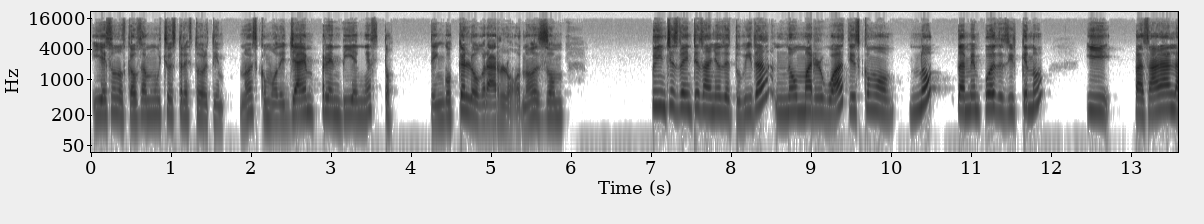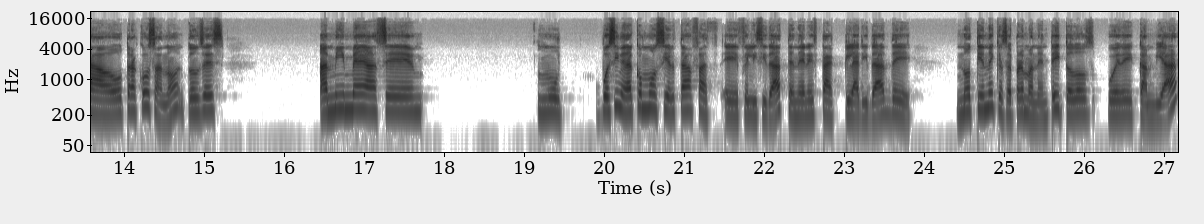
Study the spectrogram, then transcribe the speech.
y eso nos causa mucho estrés todo el tiempo, ¿no? Es como de ya emprendí en esto, tengo que lograrlo, ¿no? Son pinches 20 años de tu vida, no matter what, y es como, no, también puedes decir que no y pasar a la otra cosa, ¿no? Entonces, a mí me hace, pues sí, me da como cierta eh, felicidad tener esta claridad de no tiene que ser permanente y todo puede cambiar.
